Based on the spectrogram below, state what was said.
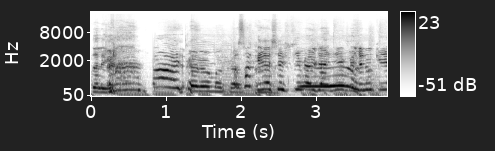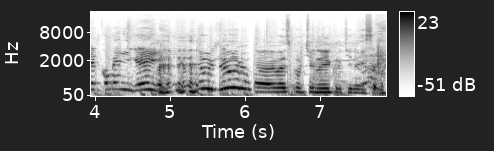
tá ligado? Ai, caramba, Eu cara. só queria assistir meus animes, eu não queria comer ninguém. Eu juro. Ai, mas continue, continue, Samu.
